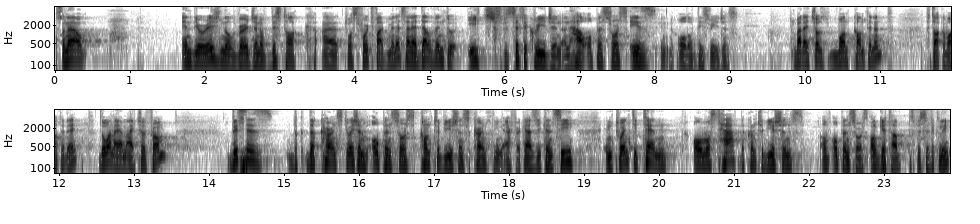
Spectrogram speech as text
So now, in the original version of this talk, uh, it was 45 minutes, and I delve into each specific region and how open source is in all of these regions. But I chose one continent to talk about today, the one I am actually from. This is the, the, current situation of open source contributions currently in Africa. As you can see, in 2010, almost half the contributions of open source on GitHub specifically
